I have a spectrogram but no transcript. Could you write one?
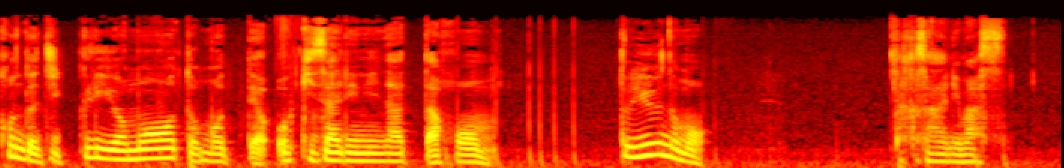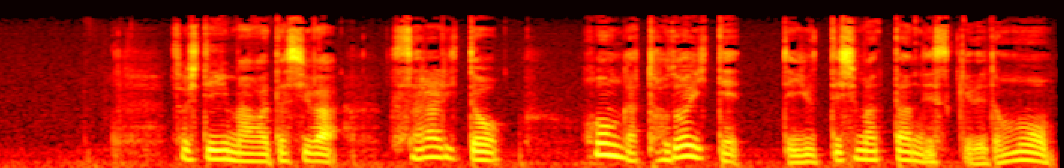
今度じっくり読もうと思って置き去りになった本。というのもたくさんあります。そして今私はさらりと本が届いてって言ってしまったんですけれども、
